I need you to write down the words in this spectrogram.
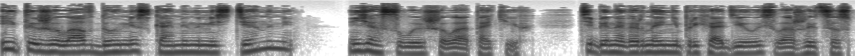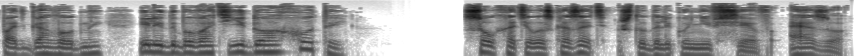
«И ты жила в доме с каменными стенами? Я слышала о таких. Тебе, наверное, не приходилось ложиться спать голодной или добывать еду охотой». Сол хотела сказать, что далеко не все в Эзо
